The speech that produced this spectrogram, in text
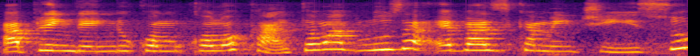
aprendendo como colocar. Então, a blusa é basicamente isso.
